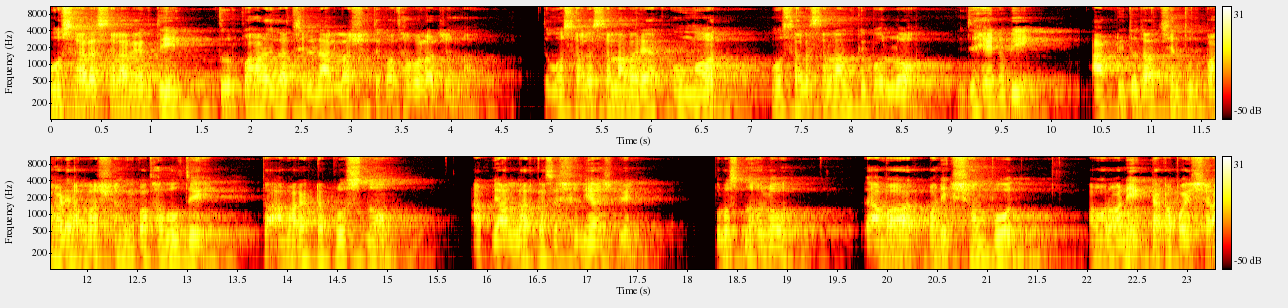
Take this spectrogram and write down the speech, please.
মুসা আলাহিসাল্লাম একদিন তুর পাহাড়ে যাচ্ছিলেন আল্লাহর সাথে কথা বলার জন্য। তো মুসা আলাহিসাল্লামের এক উম্মত মুসা আলাহিসাল্লামকে বলল, যে হে নবী, আপনি তো যাচ্ছেন তুর পাহাড়ে আল্লাহর সঙ্গে কথা বলতে। তা আমার একটা প্রশ্ন। আপনি আল্লাহর কাছে শুনে আসবেন। প্রশ্ন হলো, আমার অনেক সম্পদ, আমার অনেক টাকা পয়সা,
